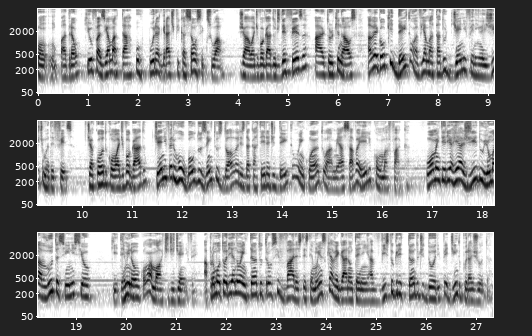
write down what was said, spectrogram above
com um padrão que o fazia matar por pura gratificação sexual. Já o advogado de defesa, Arthur Knaus, alegou que Dayton havia matado Jennifer em legítima defesa. De acordo com o advogado, Jennifer roubou 200 dólares da carteira de Dayton enquanto ameaçava ele com uma faca. O homem teria reagido e uma luta se iniciou, que terminou com a morte de Jennifer. A promotoria, no entanto, trouxe várias testemunhas que alegaram terem a visto gritando de dor e pedindo por ajuda.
